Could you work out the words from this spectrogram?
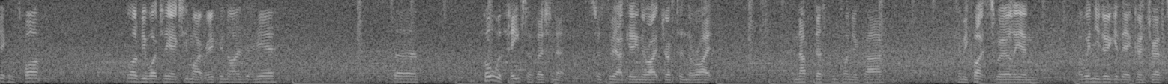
spot. A lot of you watching actually might recognise it here. It's a pool with heaps of fish in it. It's just about getting the right drift and the right enough distance on your cast. It can be quite swirly and when you do get that good drift,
